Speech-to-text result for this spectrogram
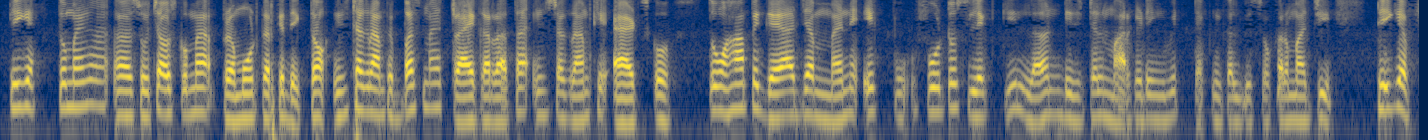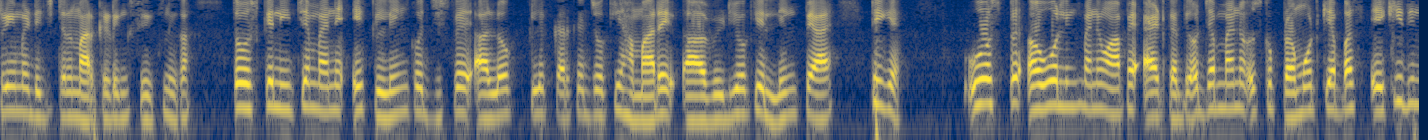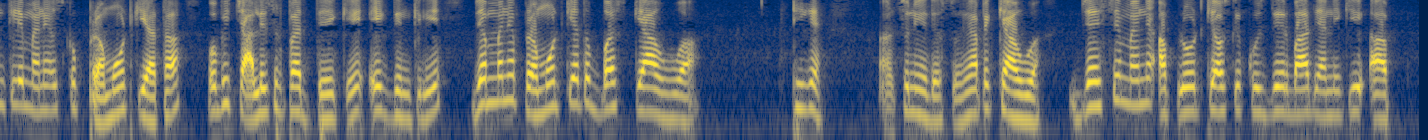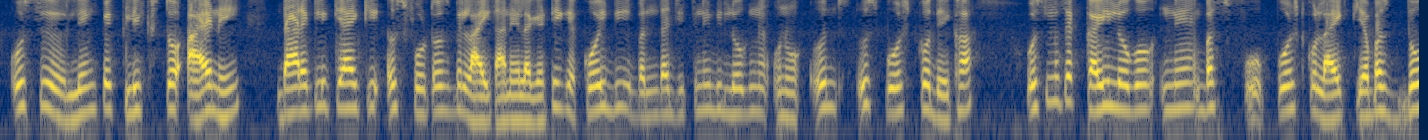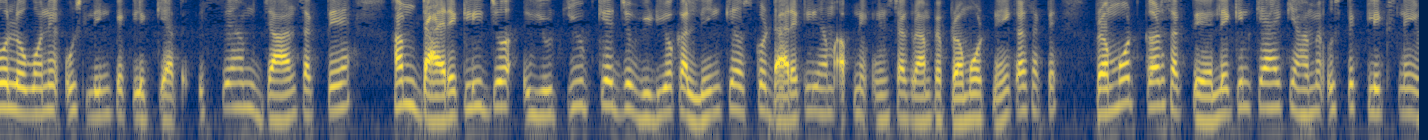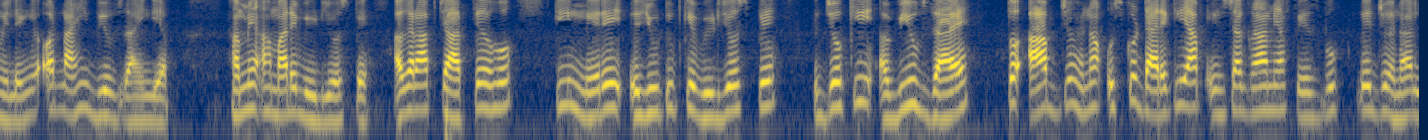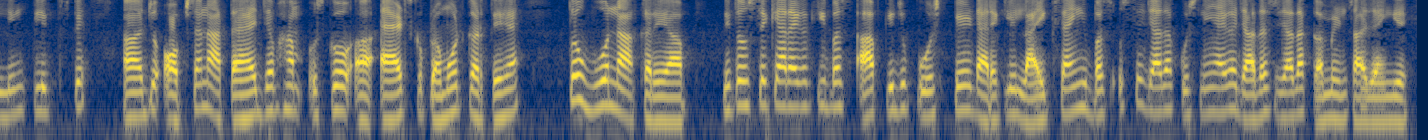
ठीक है? तो मैंने सोचा उसको मैं प्रमोट करके देखता हूँ। इंस्टाग्राम पे बस मैं ट्राई कर रहा था इंस्टाग्राम के एड्स को। तो वहाँ पे गया जब मैंने एक फ़ोटो सिलेक्ट की learn digital marketing with technical Vishwakarma ji, ठीक है? फ्री में डिजिटल मार्केटिंग सीखने का। तो उसके नीचे मैंने एक लिंक को जिस पे लोग क्लिक करके जो कि हमारे वीडियो के लिंक पे आए, ठीक है? वो उस पर वो लिंक मैंने वहाँ पे ऐड कर दिया और जब मैंने उसको प्रमोट किया, बस एक ही दिन के लिए मैंने उसको प्रमोट किया था, वो भी चालीस रुपये दे के एक दिन के लिए। जब मैंने प्रमोट किया तो बस क्या हुआ? ठीक है? सुनिए दोस्तों, यहाँ पे क्या हुआ? जैसे मैंने अपलोड किया, उसके कुछ देर बाद यानी कि आप उस लिंक पे क्लिक्स तो आए नहीं डायरेक्टली क्या है कि उस फ़ोटोज़ पे लाइक आने लगे, ठीक है? कोई भी बंदा, जितने भी लोग ने उन, उस पोस्ट को देखा, उसमें से कई लोगों ने बस पोस्ट को लाइक किया, बस दो लोगों ने उस लिंक पे क्लिक किया। तो इससे हम जान सकते हैं, हम डायरेक्टली जो यूट्यूब के जो वीडियो का लिंक है, उसको डायरेक्टली हम अपने इंस्टाग्राम पे प्रमोट नहीं कर सकते। प्रमोट कर सकते हैं, लेकिन क्या है कि हमें उस पर क्लिक्स नहीं मिलेंगे और ना ही व्यूज़ आएँगे अब। हमें हमारे वीडियोस पे। अगर आप चाहते हो कि मेरे यूट्यूब के वीडियोस पे जो कि व्यूज़ आए तो आप जो है ना, उसको डायरेक्टली आप इंस्टाग्राम या फेसबुक पे जो है ना लिंक क्लिक्स पे जो ऑप्शन आता है, जब हम उसको एड्स को प्रमोट करते हैं तो वो ना करें आप। नहीं तो उससे क्या रहेगा कि बस आपके जो पोस्ट पे डायरेक्टली लाइक्स आएँगे, बस उससे ज़्यादा कुछ नहीं आएगा, ज़्यादा से ज़्यादा कमेंट्स आ जाएँगे।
